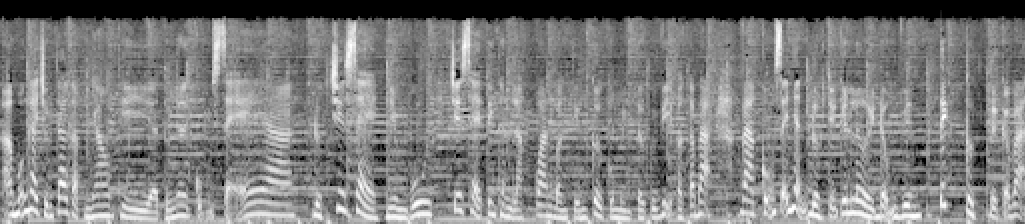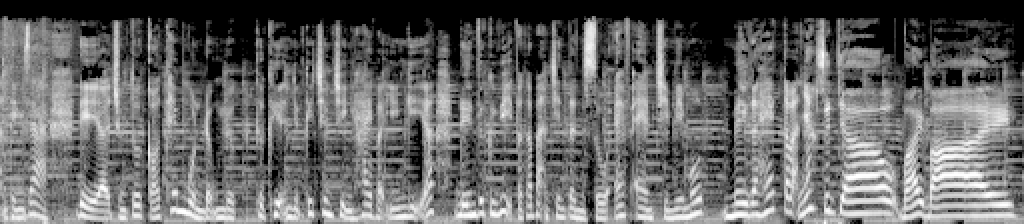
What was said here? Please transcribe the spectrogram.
à, mỗi ngày chúng ta gặp nhau thì à, tú nhân cũng sẽ à, được chia sẻ niềm vui chia sẻ tinh thần lạc quan bằng tiếng cười của mình tới quý vị và các bạn và cũng sẽ nhận được những cái lời động viên tích cực từ các bạn bạn thính giả để ờ, chúng tôi có thêm nguồn động lực thực hiện những cái chương trình hay và ý nghĩa đến với quý vị và các bạn trên tần số FM 91 MHz các bạn nhé. Xin chào, bye bye.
